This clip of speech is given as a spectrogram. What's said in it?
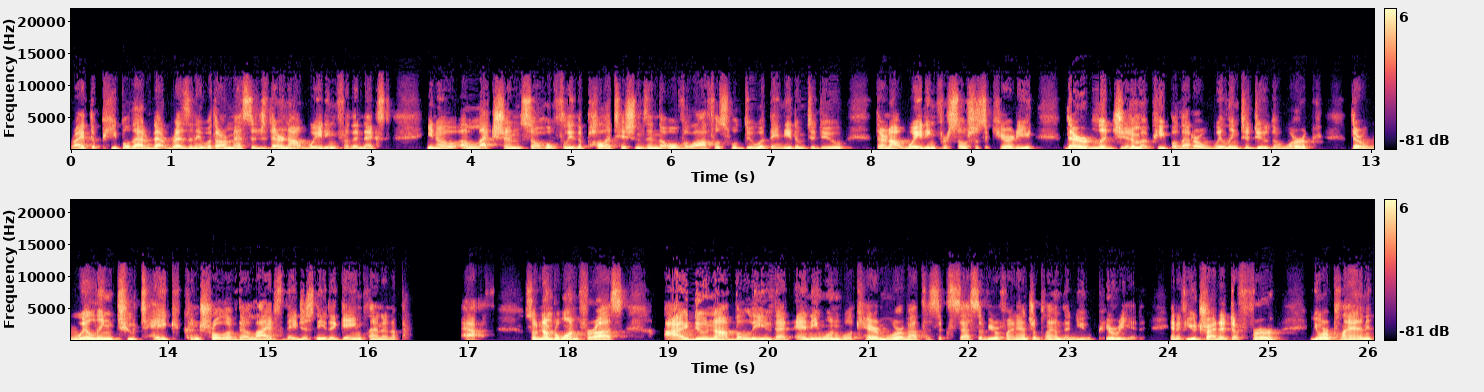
right? The people that that resonate with our message they're not waiting for the next you know election. So hopefully the politicians in the oval office will do what they need them to do. They're not waiting for social security. They're legitimate people that are willing to do the work. They're willing to take control of their lives. They just need a game plan and a path. So number one for us I do not believe that anyone will care more about the success of your financial plan than you, period. And if you try to defer your plan,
